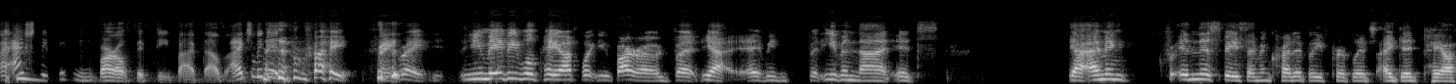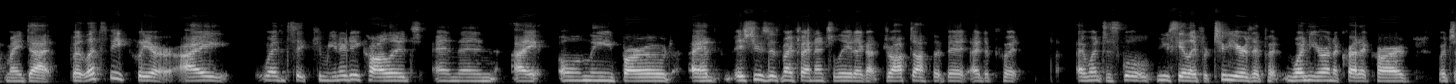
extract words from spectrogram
I actually didn't borrow 55,000. I actually did. right. Right. right. You maybe will pay off what you borrowed, but yeah, I mean, but even that, it's, yeah, I'm in, in this space, I'm incredibly privileged. I did pay off my debt, but let's be clear. I went to community college and then I only borrowed, I had issues with my financial aid. I got dropped off a bit. I had to put I went to school UCLA for two years. I put one year on a credit card, which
